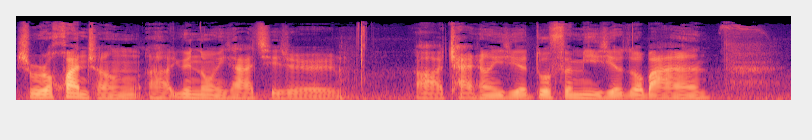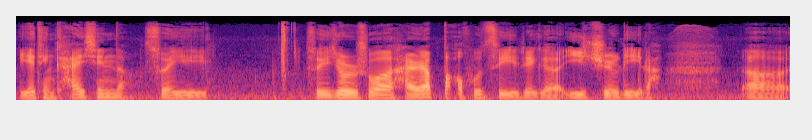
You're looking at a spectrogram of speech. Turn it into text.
是不是换成啊运动一下，其实。啊，产生一些多分泌一些多巴胺，也挺开心的。所以，所以就是说，还是要保护自己这个意志力啦。呃，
